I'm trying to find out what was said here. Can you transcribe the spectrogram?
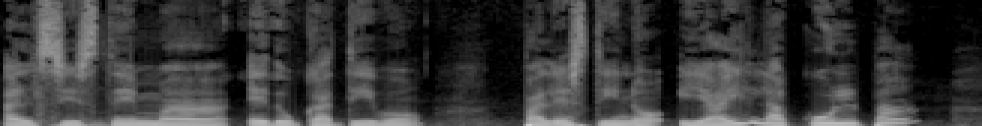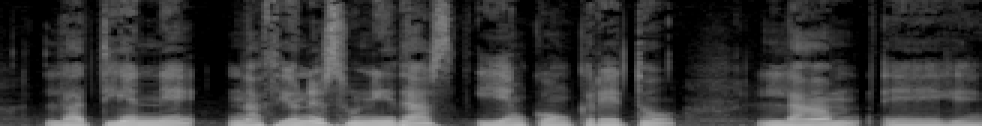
al sistema educativo palestino y ahí la culpa la tiene Naciones Unidas y en concreto la eh,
